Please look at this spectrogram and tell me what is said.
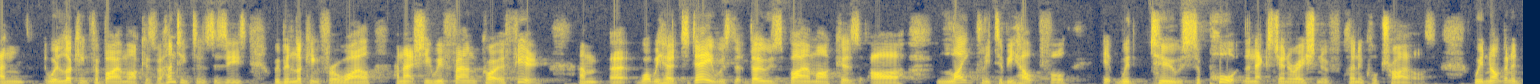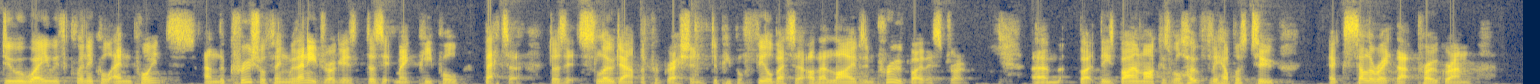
And we're looking for biomarkers for Huntington's disease. We've been looking for a while, and actually we've found quite a few. Um, uh, what we heard today was that those biomarkers are likely to be helpful it, with, to support the next generation of clinical trials. We're not going to do away with clinical endpoints, and the crucial thing with any drug is does it make people better? Does it slow down the progression? Do people feel better? Are their lives improved by this drug? Um, but these biomarkers will hopefully help us to accelerate that program,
